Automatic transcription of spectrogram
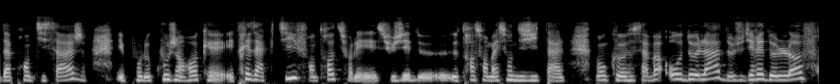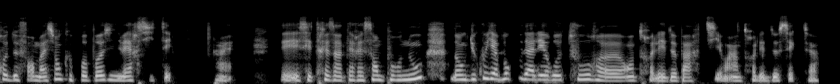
d'apprentissage. Et pour le coup, Jean Roch est, très actif, entre autres, sur les sujets de, transformation digitale. Donc, ça va au-delà de, je dirais, de l'offre de formation que propose l'université. Et c'est très intéressant pour nous. Donc, du coup, il y a beaucoup d'allers-retours euh, entre les deux parties, entre les deux secteurs.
